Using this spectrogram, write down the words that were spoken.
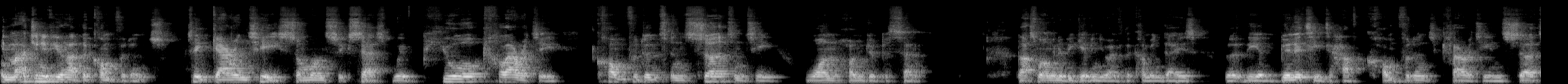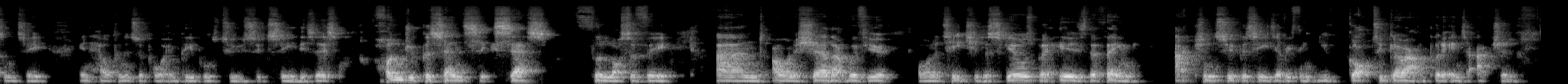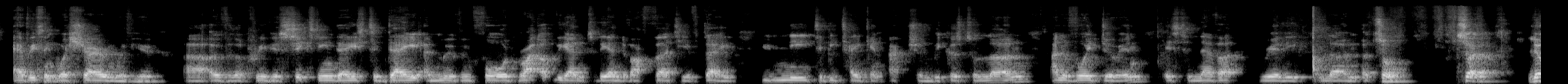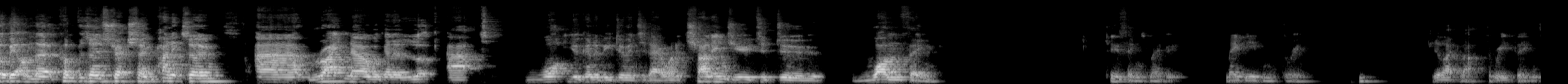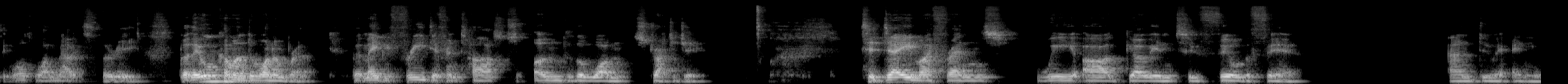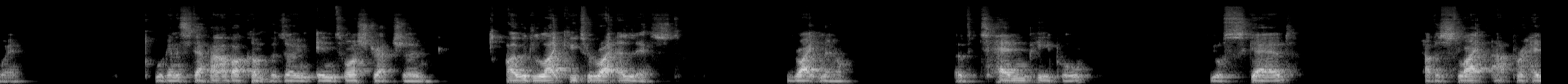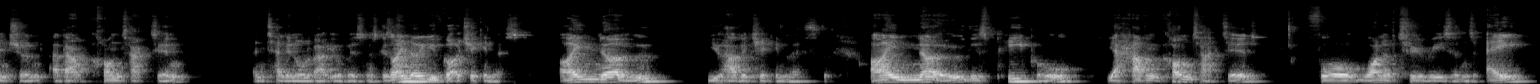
Imagine if you had the confidence to guarantee someone's success with pure clarity, confidence, and certainty 100%. That's what I'm going to be giving you over the coming days the, the ability to have confidence, clarity, and certainty in helping and supporting people to succeed. It's this 100% success philosophy. And I want to share that with you. I want to teach you the skills, but here's the thing action supersedes everything. You've got to go out and put it into action. Everything we're sharing with you uh, over the previous 16 days today and moving forward right up the end to the end of our 30th day, you need to be taking action because to learn and avoid doing is to never really learn at all. So, a little bit on the comfort zone, stretch zone, panic zone. Uh, right now, we're going to look at what you're going to be doing today. I want to challenge you to do one thing, two things, maybe, maybe even three Do you like that, three things. It was one, now it's three. But they all come under one umbrella, but maybe three different tasks under the one strategy. Today, my friends, we are going to feel the fear and do it anyway. We're going to step out of our comfort zone into our stretch zone. I would like you to write a list right now of 10 people you're scared have a slight apprehension about contacting and telling all about your business because I know you've got a chicken list. I know you have a chicken list. I know there's people you haven't contacted for one of two reasons. A,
